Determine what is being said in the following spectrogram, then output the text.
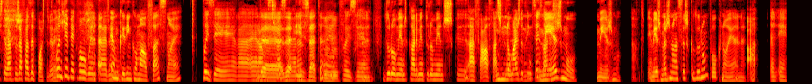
Isto agora a pessoa já faz apostas. não é? Pois. Quanto tempo é que vão aguentar? É um bocadinho como a alface, não é? Pois é, era, era Da- Alice? Exatamente. Uhum. Pois é. Durou menos, claramente durou menos que. Ah, a alface durou mais do que 26 horas. Mesmo, mesmo. Ah. Mesmo as nossas que duram pouco, não é, Ana? Ah, é.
